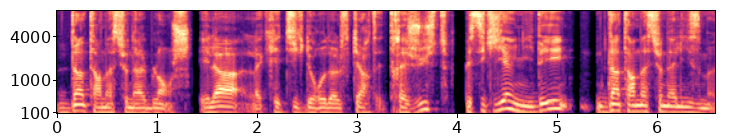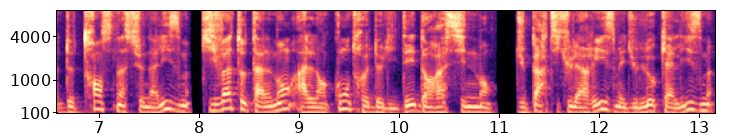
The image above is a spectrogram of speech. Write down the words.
d'internationale blanche. Et là, la critique de Rodolphe Carte est très juste, mais c'est qu'il y a une idée d'internationalisme, de transnationalisme, qui va totalement à l'encontre de l'idée d'enracinement, du particularisme et du localisme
